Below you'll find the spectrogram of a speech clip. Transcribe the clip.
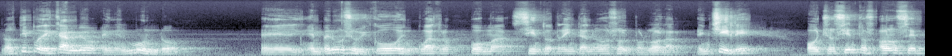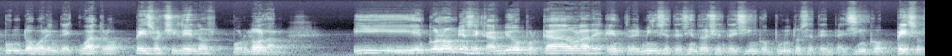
Los tipos de cambio en el mundo, eh, en Perú se ubicó en 4,139 sol por dólar, en Chile 811.44 pesos chilenos por dólar y en Colombia se cambió por cada dólar entre 1.785.75 pesos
